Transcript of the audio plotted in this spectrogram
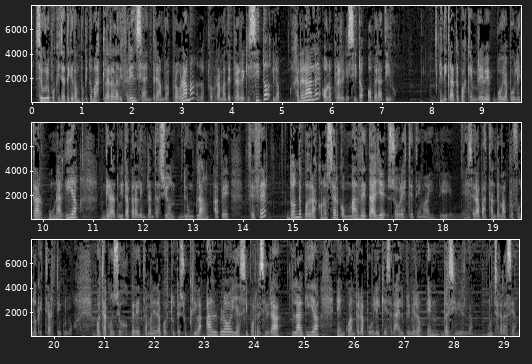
Seguro pues que ya te queda un poquito más clara la diferencia entre ambos programas, los programas de prerequisitos y los generales o los prerequisitos operativos. Indicarte pues que en breve voy a publicar una guía gratuita para la implantación de un plan APCC donde podrás conocer con más detalle sobre este tema y, será bastante más profundo que este artículo. Pues te aconsejo que de esta manera pues tú te suscribas al blog y así pues recibirás la guía en cuanto la publique, serás el primero en recibirla. Muchas gracias.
